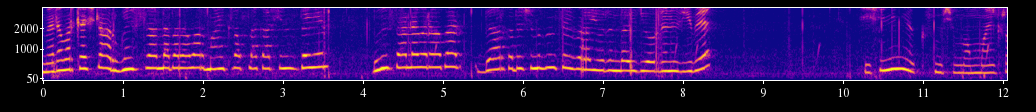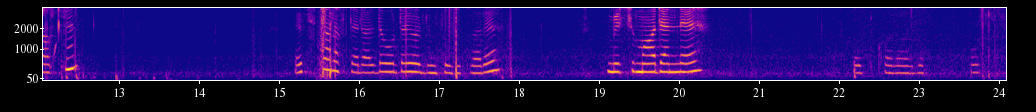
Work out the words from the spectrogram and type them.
Merhaba arkadaşlar. Bugün sizlerle beraber Minecraft'la karşınızdayım. Bugün sizlerle beraber bir arkadaşımızın serverındayız gördüğünüz gibi. Sesini niye kısmışım ben Minecraft'ın? Hep şu tarafta herhalde. Orada gördüm çocukları. Birisi madende. Hop karardı. Of.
